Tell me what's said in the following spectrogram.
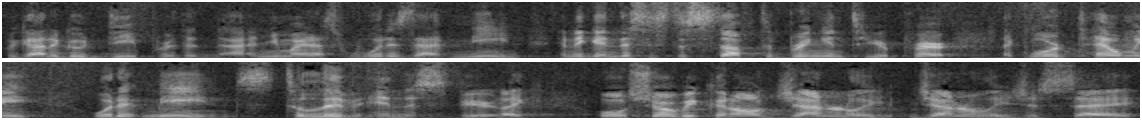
We got to go deeper than that. And you might ask, what does that mean? And again, this is the stuff to bring into your prayer. Like, Lord, tell me what it means to live in the Spirit. Like, oh, sure, we can all generally, generally just say,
